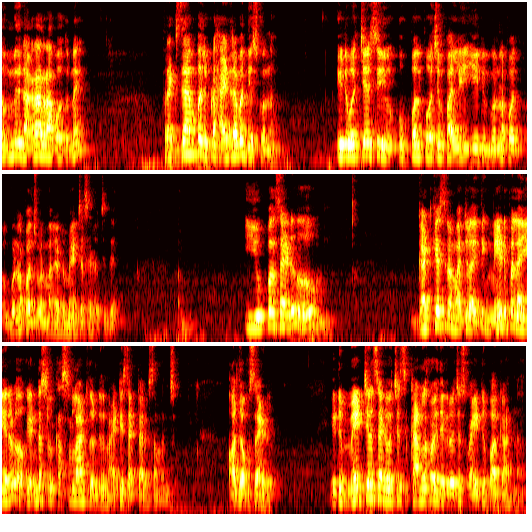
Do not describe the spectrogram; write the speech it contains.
తొమ్మిది నగరాలు రాబోతున్నాయి. ఫర్ ఎగ్జాంపుల్ ఇప్పుడు హైదరాబాద్ తీసుకుందాం. ఇటు వచ్చేసి ఉప్పల్ పోచంపల్లి ఇటు గుండ్ల పో గుండ్ల పోచంపల్లి మళ్ళీ అటు మేడ్చల్ సైడ్ వచ్చింది. ఈ ఉప్పల్ సైడు గట్కేశ్వర మధ్యలో ఐ థింక్ మేడిపల్లి అయ్యేలో ఒక ఇండస్ట్రియల్ కస్టర్ లాంటిది ఉండేది ఐటీ సెక్టర్కి సంబంధించి. అది ఒక సైడ్. ఇటు మేడ్చల్ సైడ్ వచ్చేసి కండ్లకోయ దగ్గర వచ్చేసి ఒక ఐటీ పార్క్ అంటున్నారు.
